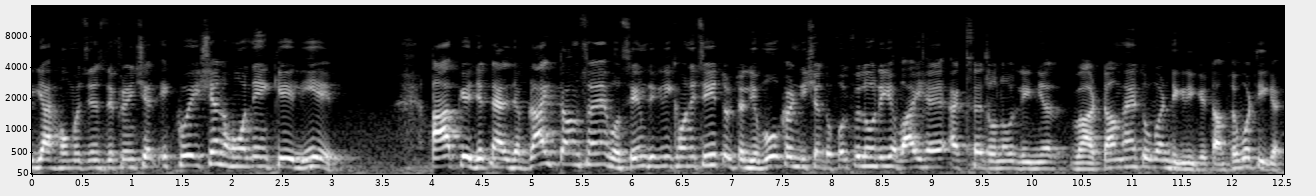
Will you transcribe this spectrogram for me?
या होमोजीनियस डिफरेंशियल इक्वेशन होने के लिए आपके जितने एल्जेब्राइक टर्म्स हैं, वो सेम डिग्री के होने चाहिए। तो चलिए, वो कंडीशन तो फुलफिल हो रही है। वाई है एक्स है, दोनों लीनियर टर्म है तो वन डिग्री के टर्म्स है, वो ठीक है।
